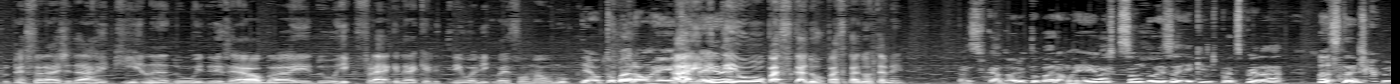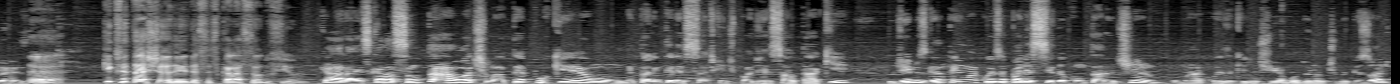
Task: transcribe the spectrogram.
pro personagem da Arlequina, do Idris Elba e do Rick Flag, né? Aquele trio ali que vai formar o núcleo. Tem o Tubarão Rei ah, também, e né? tem o Pacificador, Pacificador também. Pacificador e o Tubarão Rei, eu acho que são dois aí que a gente pode esperar bastante coisa. É. O que, que você tá achando aí dessa escalação do filme? Cara, a escalação tá ótima, até porque é um detalhe interessante que a gente pode ressaltar aqui. O James Gunn tem uma coisa parecida com o Tarantino, uma coisa que a gente abordou no último episódio,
